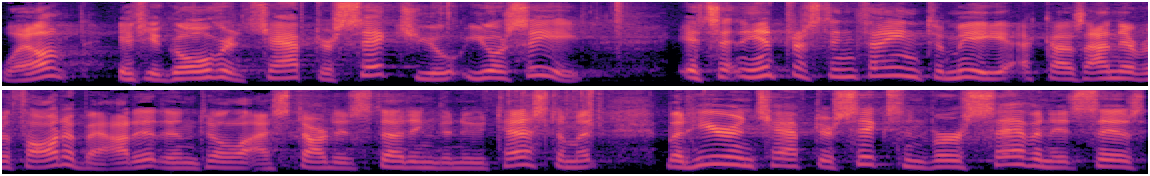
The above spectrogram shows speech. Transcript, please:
Well, if you go over to chapter 6, you, you'll see it's an interesting thing to me because I never thought about it until I started studying the New Testament. But here in chapter 6 and verse 7, it says,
